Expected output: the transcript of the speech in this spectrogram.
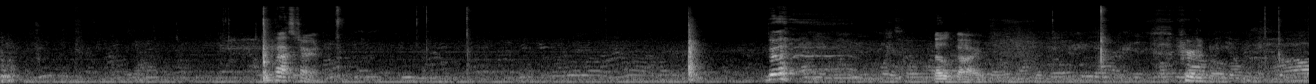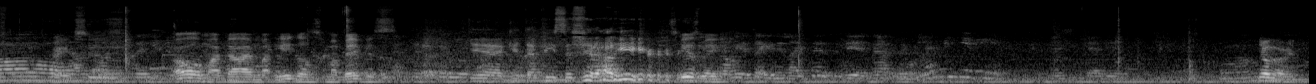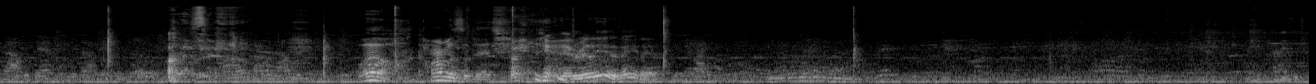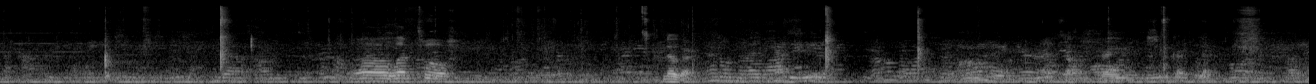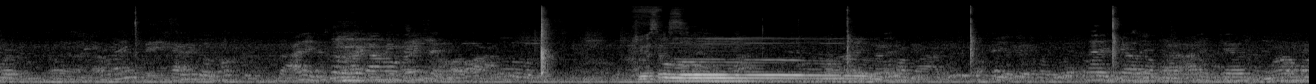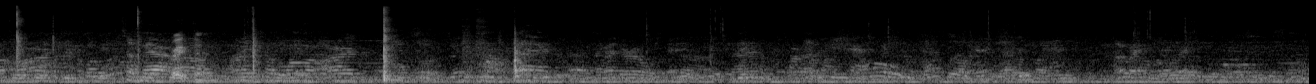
Pass turn. no guard. Critical. Oh my god, my eagles, my babies. Yeah, get that piece of shit out of here. Excuse me. Yo, guard. Well, karma's a bitch. it really is, ain't it? Uh, left 12. No guard. I don't know why she, I don't know why she on there, girl. Oh, great. Should guard that. But I didn't tell her I got home, I didn't say, oh, wow. Juices? Uh, I didn't tell nobody, I didn't tell mama or Tamara. Right then. I didn't tell mama or that girl was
